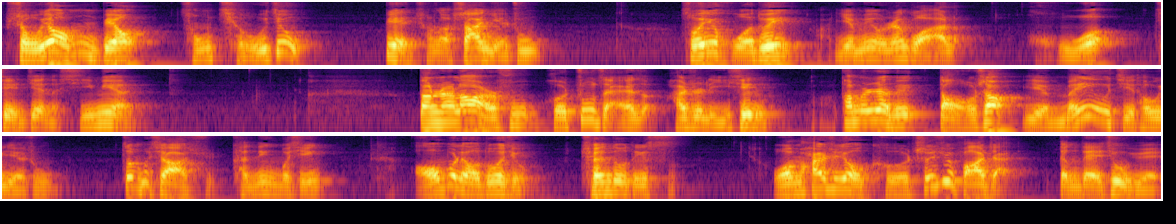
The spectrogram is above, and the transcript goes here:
首要目标从求救变成了杀野猪，所以火堆也没有人管了，火渐渐的熄灭了。当然，拉尔夫和猪崽子还是理性的。他们认为岛上也没有几头野猪，这么下去肯定不行，熬不了多久全都得死。我们还是要可持续发展，等待救援。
